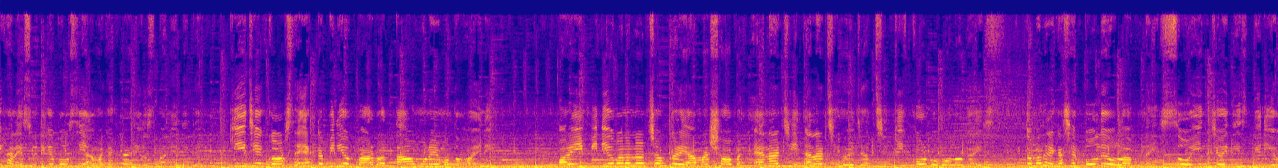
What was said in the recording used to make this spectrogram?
এখানে সুইটিকে বলছি, আমাকে একটা রিলস বানিয়ে দিতে। কি যে করছে, একটা ভিডিও বারবার, তাও মনের মতো হয়নি আর এই ভিডিও বানানোর চক্করে আমার সব এনার্জি অ্যালার্জি হয়ে যাচ্ছে। কি করব বলো গাইস তোমাদের কাছে বলেও লাভ নাই। So enjoy this video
